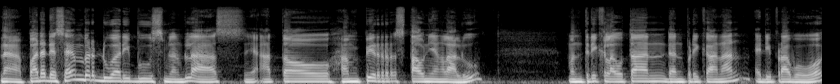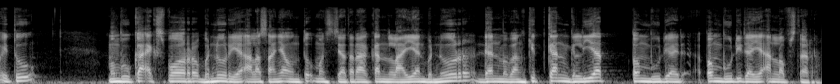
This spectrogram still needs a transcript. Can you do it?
Nah, pada Desember 2019 ya, atau hampir setahun yang lalu, Menteri Kelautan dan Perikanan Edi Prabowo itu membuka ekspor benur ya alasannya untuk mensejahterakan nelayan benur dan membangkitkan geliat pembudidayaan lobster.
